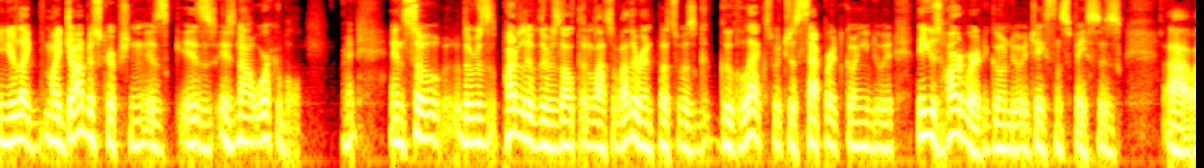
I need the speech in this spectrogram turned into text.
And you're like, my job description is is is not workable, right? And so there was part of the result and lots of other inputs was Google X, which is separate going into it. They use hardware to go into adjacent spaces, uh,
